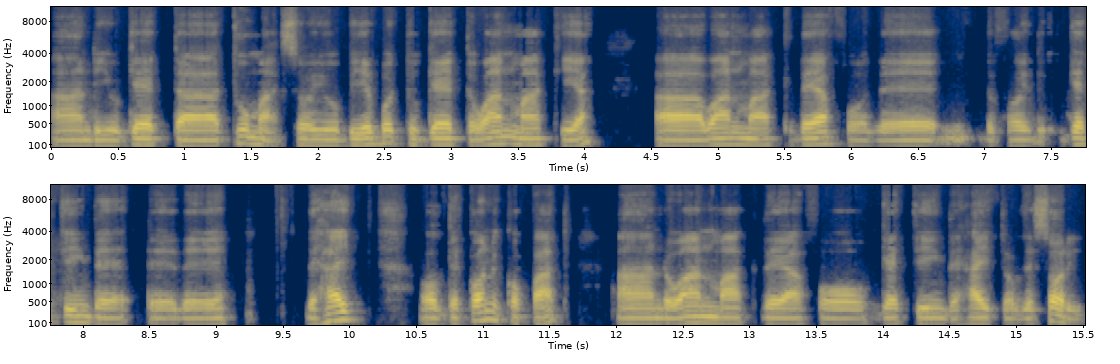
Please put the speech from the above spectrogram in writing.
And you get uh, two marks. So you'll be able to get one mark here, uh, one mark there for the for getting the, the, the, the height of the conical part, and one mark there for getting the height of the solid.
